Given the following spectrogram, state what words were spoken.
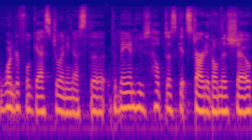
wonderful guest joining us, the, the man who's helped us get started on this show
